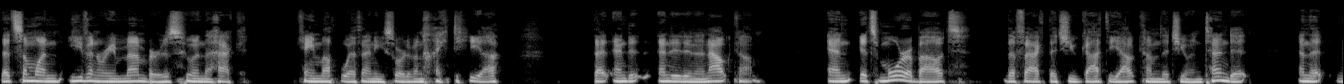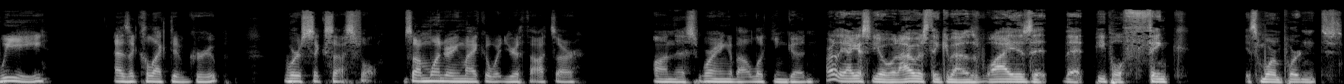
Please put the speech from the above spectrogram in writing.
that someone even remembers who in the heck came up with any sort of an idea that ended ended in an outcome. And it's more about the fact that you got the outcome that you intended and that we as a collective group were successful. So I'm wondering, Micah, what your thoughts are on this, worrying about looking good. Partly, I guess, you know, what I was thinking about is why is it that people think it's more important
